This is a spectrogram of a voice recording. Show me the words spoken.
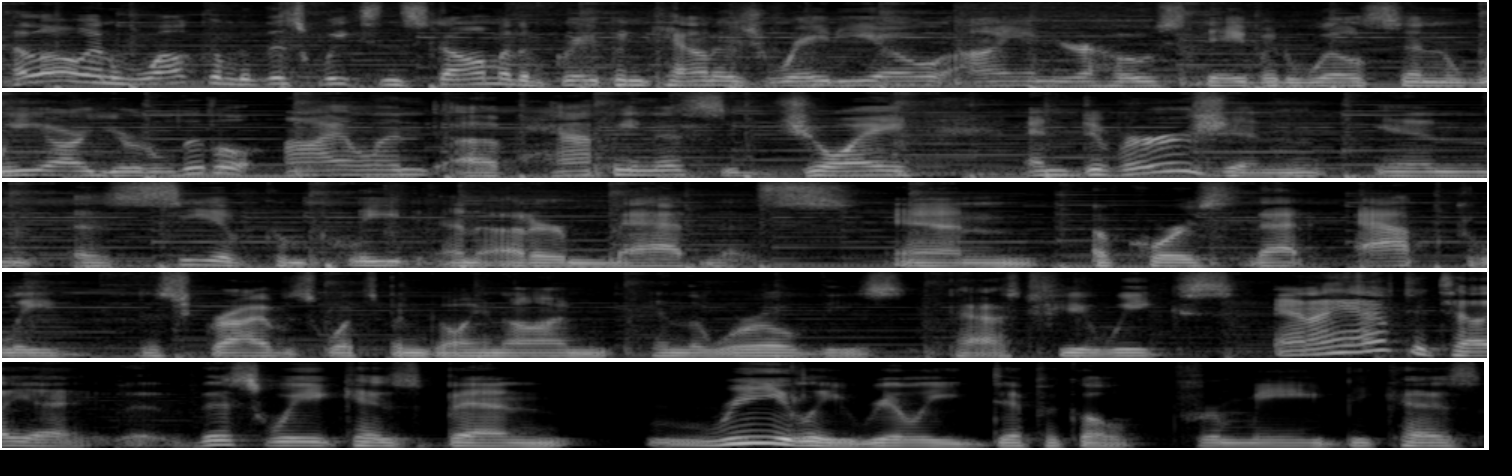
Hello and welcome to this week's installment of Grape Encounters Radio. I am your host, David Wilson. We are your little island of happiness, joy, and diversion in a sea of complete and utter madness. And of course, that aptly describes what's been going on in the world these past few weeks. And I have to tell you, this week has been really, really difficult for me because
